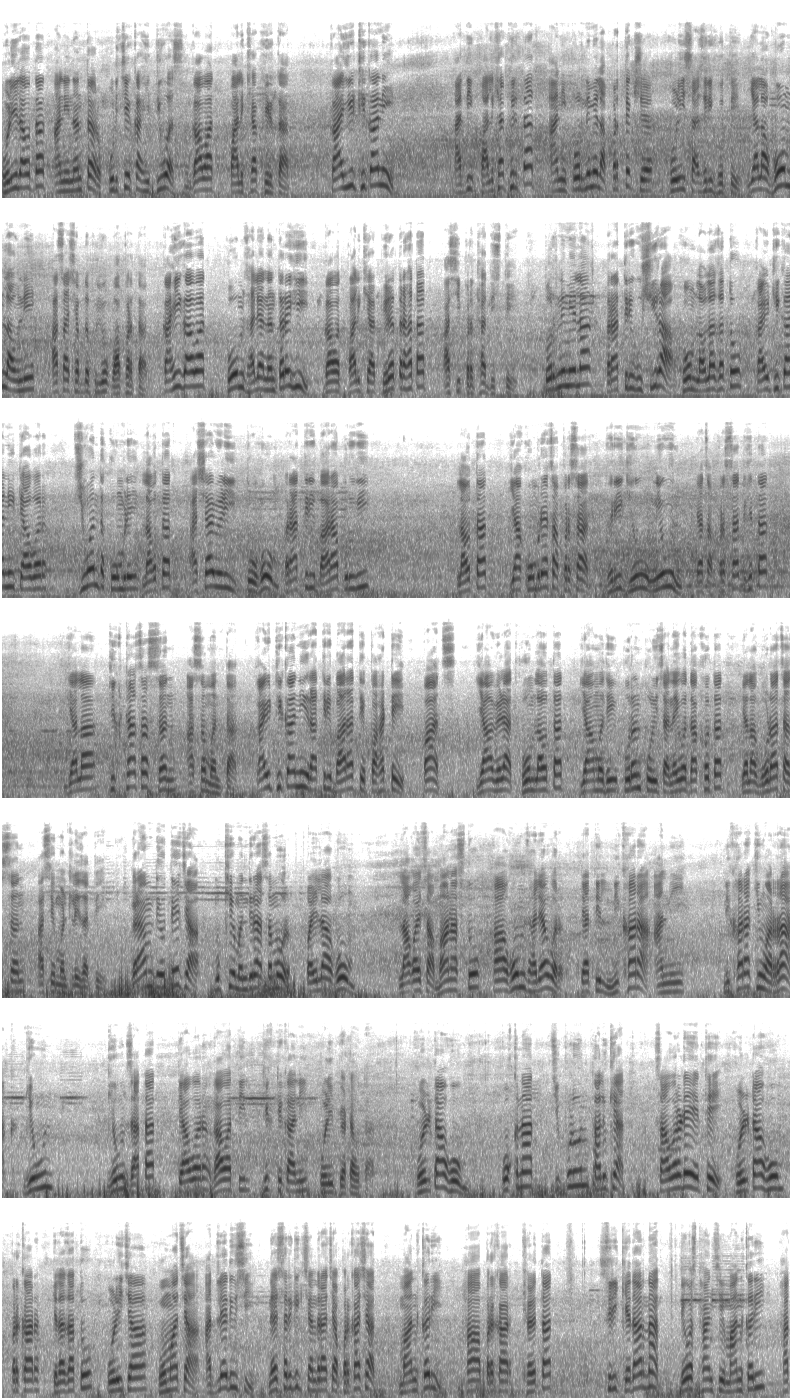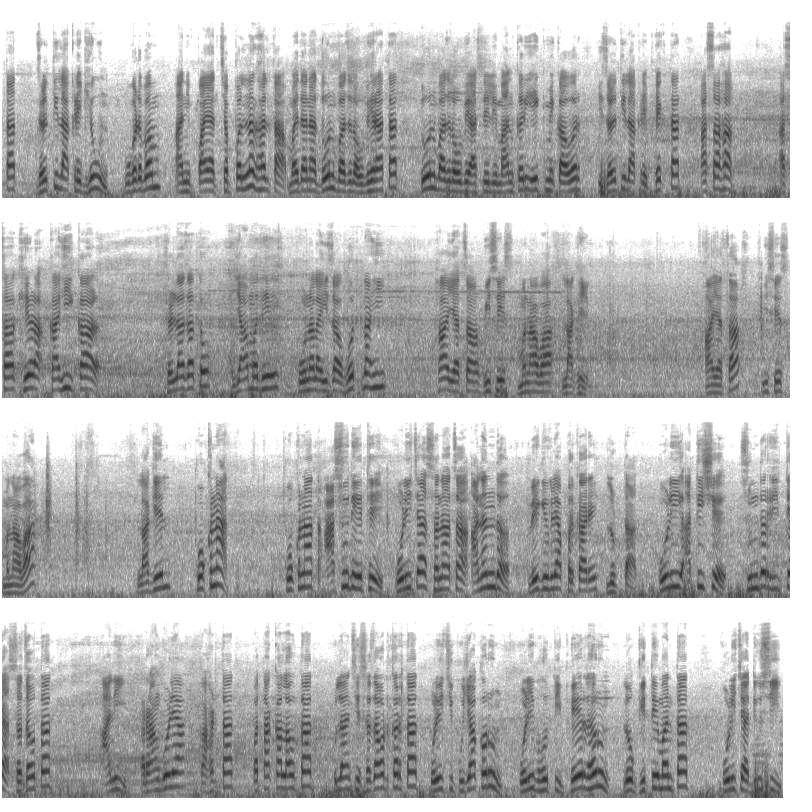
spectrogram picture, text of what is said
होळी लावतात आणि नंतर पुढचे काही दिवस गावात पालख्या फिरतात. काही ठिकाणी आधी पालख्या फिरतात आणि पौर्णिमेला प्रत्यक्ष होळी साजरी होते. याला होम लावणे असा शब्दप्रयोग वापरतात. काही गावात होम झाल्यानंतरही गावात पालख्या फिरत राहतात अशी प्रथा दिसते. पौर्णिमेला रात्री उशिरा होम लावला जातो. काही ठिकाणी त्यावर जिवंत कोंबडे लावतात. अशावेळी तो होम रात्री बारापूर्वी लावतात. या कोंबड्याचा प्रसाद घरी घेऊन नेऊन त्याचा प्रसाद घेतात. याला तिखटाचा सण असं म्हणतात. काही ठिकाणी रात्री बारा ते पहाटे पाच या वेळात होम लावतात. यामध्ये पुरणपोळीचा नैवेद्य दाखवतात. याला गोडाचा सण असे म्हटले जाते. ग्रामदेवतेच्या मुख्य मंदिरासमोर पहिला होम लावायचा मान असतो. हा होम झाल्यावर त्यातील निखारा आणि निखारा किंवा राख घेऊन घेऊन जातात. त्यावर गावातील ठिकठिकाणी होळी पेटवतात. होल्टा होम कोकणात चिपळूण तालुक्यात सावर्डे येथे होल्टा होम प्रकार केला जातो. होळीच्या होमाच्या आदल्या दिवशी नैसर्गिक चंद्राच्या प्रकाशात मानकरी हा प्रकार खेळतात. श्री केदारनाथ देवस्थानचे मानकरी हातात जळती लाकडे घेऊन उघडबम आणि पायात चप्पल न घालता मैदानात दोन बाजूला उभे राहतात. दोन बाजूला उभे असलेले मानकरी एकमेकावर ही जळती लाकडे फेकतात. असा हा असा खेळ काही काळ खेळला जातो. यामध्ये कोणाला इजा होत नाही हा याचा विशेष म्हणावा लागेल. हा याचा विशेष म्हणावा लागेल. कोकणात कोकणात आसूद येथे होळीच्या सणाचा आनंद वेगवेगळ्या प्रकारे लुटतात. होळी अतिशय सुंदररित्या सजवतात आणि रांगोळ्या काढतात पताका लावतात फुलांची सजावट करतात. होळीची पूजा करून होळीभोवती फेर धरून लोक गीते म्हणतात. होळीच्या दिवशी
